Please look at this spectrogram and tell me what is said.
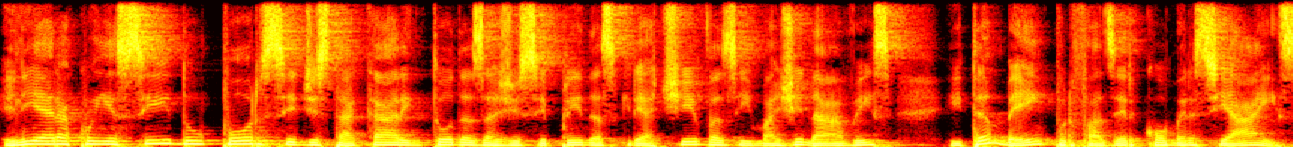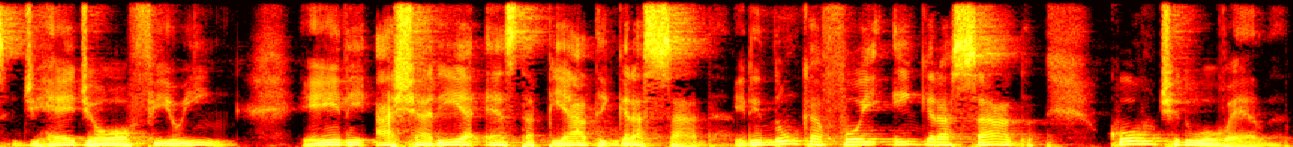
Ele era conhecido por se destacar em todas as disciplinas criativas e imagináveis e também por fazer comerciais de Red Off Win. Ele acharia esta piada engraçada. Ele nunca foi engraçado, Continuou ela:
